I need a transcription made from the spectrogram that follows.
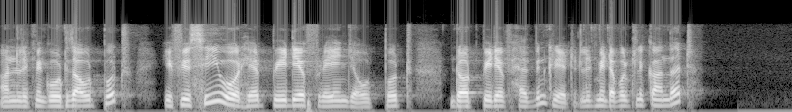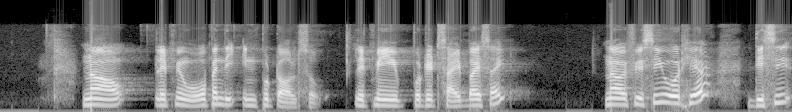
and let me go to the output. If you see over here, PDF range output dot PDF has been created. Let me double click on that. Now let me open the input also. Let me put it side by side. Now if you see over here, this is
